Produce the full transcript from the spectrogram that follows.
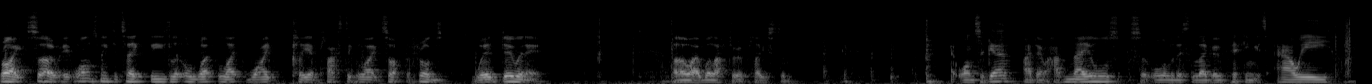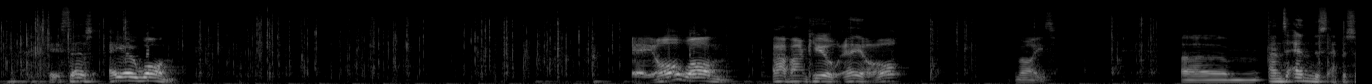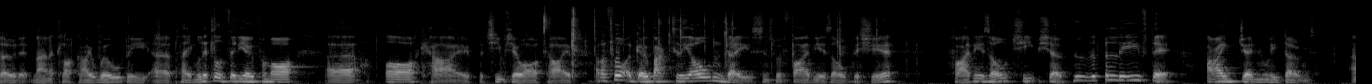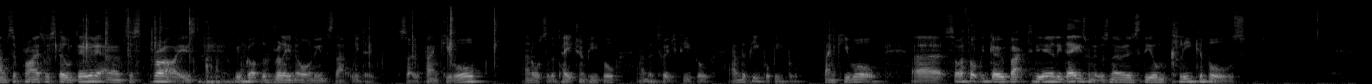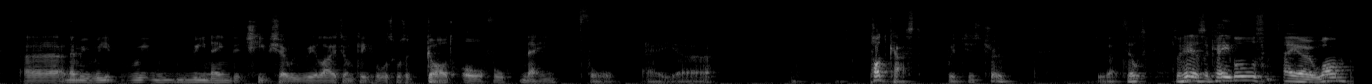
Right, so it wants me to take these little white, like white clear plastic lights off the front. We're doing it. Oh, I will have to replace them. Once again, I don't have nails, so all of this Lego picking is owie. It says AO1. Ayo, one. Ah, thank you. Ayo. Right. Um, and to end this episode at nine o'clock, I will be uh, playing a little video from our uh, archive, the Cheap Show archive. And I thought I'd go back to the olden days since we're five years old this year. Five years old, Cheap Show. Who would have believed it? I genuinely don't. I'm surprised we're still doing it, and I'm surprised we've got the brilliant audience that we do. So thank you all, and also the Patreon people, and the Twitch people, and the People people. Thank you all. Uh, so I thought we'd go back to the early days when it was known as the Unclickables. Uh, and then we re- re- renamed it Cheap Show. We realised Unclickables was a god awful name for a uh, podcast, which is true. Do that tilt. So here's the cables, AO1.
